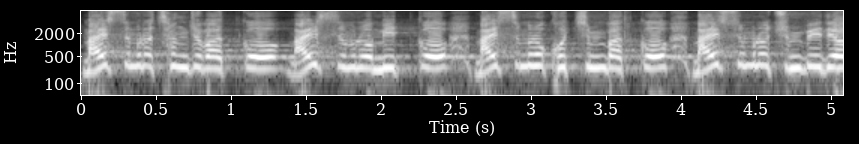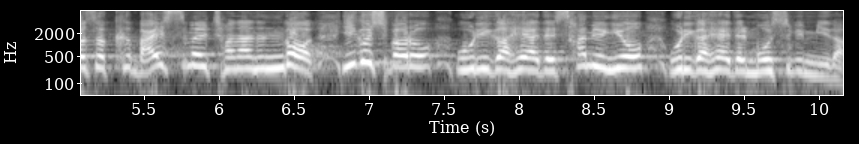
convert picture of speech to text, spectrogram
말씀으로 창조받고, 말씀으로 믿고, 말씀으로 고침받고, 말씀으로 준비되어서 그 말씀을 전하는 것. 이것이 바로 우리가 해야 될 사명이요. 우리가 해야 될 모습입니다.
